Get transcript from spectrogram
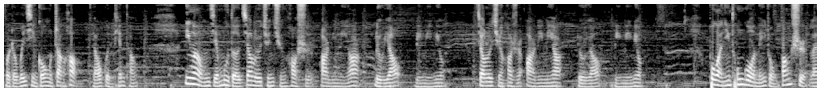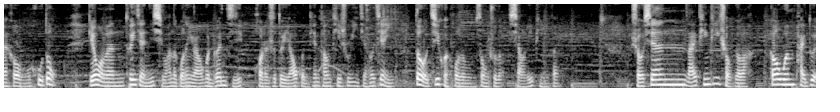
或者微信公共账号“摇滚天堂”。另外，我们节目的交流群群号是二零零二六幺零零六，交流群号是二零零二六幺零零六。不管您通过哪种方式来和我们互动，给我们推荐你喜欢的国内摇滚专辑，或者是对摇滚天堂提出意见和建议，都有机会获得我们送出的小礼品一份。首先来听第一首歌吧，《高温派对》。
